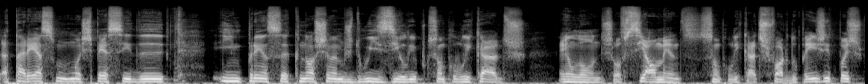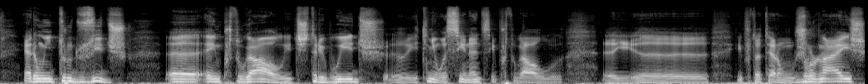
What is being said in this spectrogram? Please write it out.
aparece uma espécie de imprensa que nós chamamos do exílio, porque são publicados em Londres, oficialmente, são publicados fora do país e depois eram introduzidos eh, em Portugal e distribuídos eh, e tinham assinantes em Portugal eh, e, portanto eram jornais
